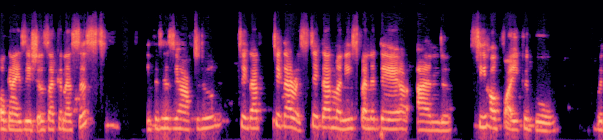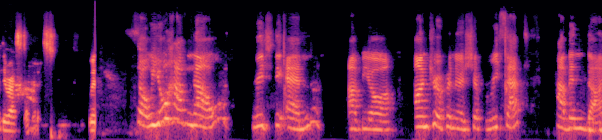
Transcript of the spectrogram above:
organizations that can assist. If it is you have to do, take that take that risk, take that money, spend it there, and see how far you could go with the rest of it. With so you have now reached the end of your entrepreneurship reset, having done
